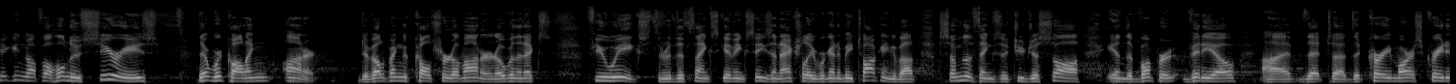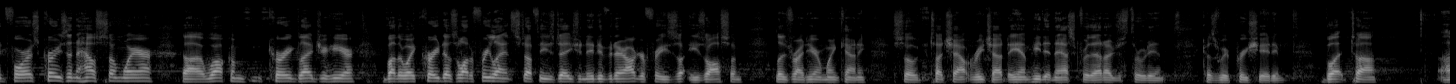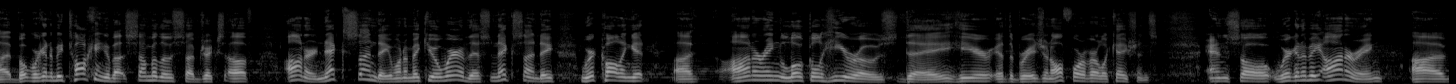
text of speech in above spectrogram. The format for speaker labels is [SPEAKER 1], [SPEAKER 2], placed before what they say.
[SPEAKER 1] kicking off a whole new series that we're calling Honor, developing a culture of honor. And over the next few weeks through the Thanksgiving season, actually, we're going to be talking about some of the things that you just saw in the bumper video uh, that, uh, that Curry Morris created for us. Curry's in the house somewhere. Uh, welcome, Curry. Glad you're here. By the way, Curry does a lot of freelance stuff these days. You need a videographer. He's, he's awesome. Lives right here in Wayne County. So touch out, reach out to him. He didn't ask for that. I just threw it in because we appreciate him. But uh, but we're going to be talking about some of those subjects of honor. Next Sunday, I want to make you aware of this. Next Sunday, we're calling it uh, Honoring Local Heroes Day here at the bridge in all four of our locations. And so we're going to be honoring. Uh,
